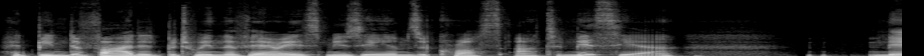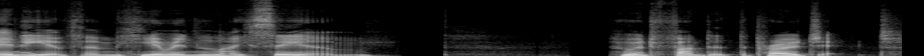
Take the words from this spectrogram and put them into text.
had been divided between the various museums across Artemisia, many of them here in Lyceum, who had funded the project.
